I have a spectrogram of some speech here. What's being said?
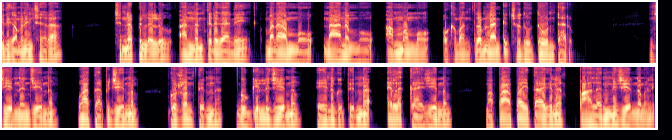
ఇది గమనించారా? చిన్నపిల్లలు అన్నం తినగానే మన అమ్మో నానమ్మో అమ్మమ్మో ఒక మంత్రం లాంటి చదువుతూ ఉంటారు. జీర్ణం జీర్ణం వాతాపి జీర్ణం గుర్రం తిన్న గుగ్గిళ్ళు జీర్ణం ఏనుగు తిన్న ఎలక్కాయ జీర్ణం మా పాపాయి తాగిన పాలన్నీ జీర్ణమని.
